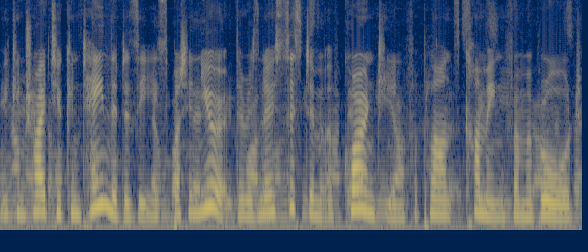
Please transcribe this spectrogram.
We can try to contain the disease, but in Europe there is no system of quarantine for plants coming from abroad.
